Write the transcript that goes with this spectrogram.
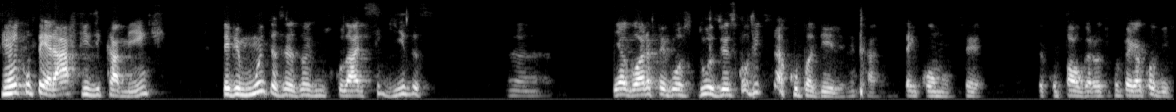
recuperar fisicamente. Teve muitas lesões musculares seguidas. Uh, e agora pegou duas vezes Covid. Não é culpa dele, né, cara? Não tem como você, você culpar o garoto por pegar Covid.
